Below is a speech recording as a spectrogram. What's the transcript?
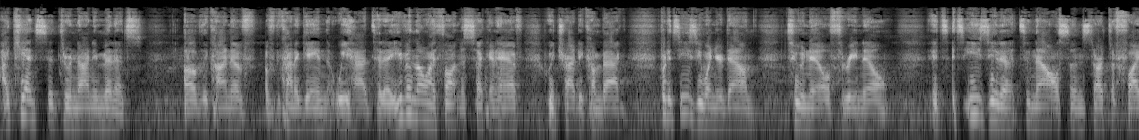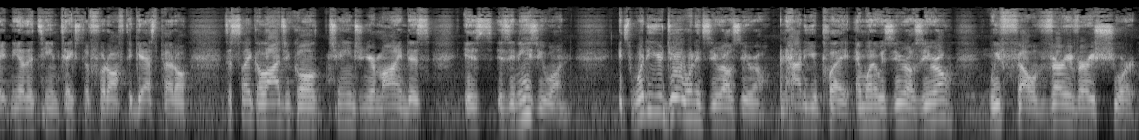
I can't sit through 90 minutes of the kind of of the kind of game that we had today. Even though I thought in the second half we tried to come back, but it's easy when you're down two 0 three 0 It's it's easy to, to now all of a sudden start to fight, and the other team takes the foot off the gas pedal. The psychological change in your mind is is is an easy one. It's what do you do when it's zero zero, and how do you play? And when it was zero zero, we fell very very short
